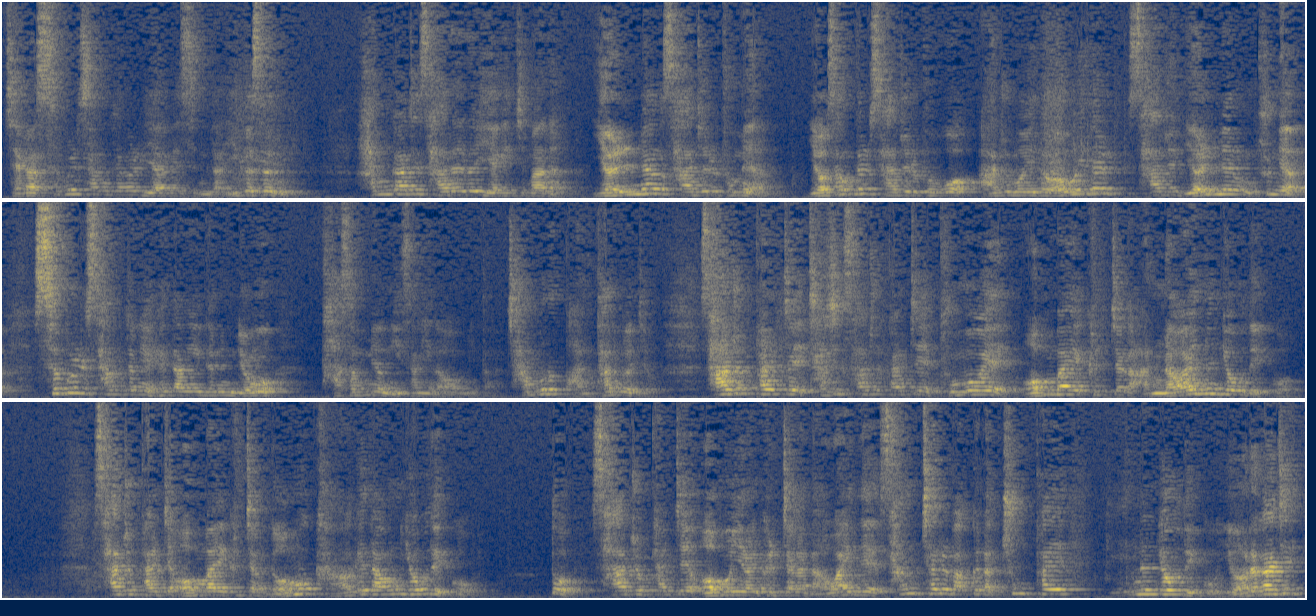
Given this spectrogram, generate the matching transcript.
제가 스벌상정을 이야기했습니다. 이것은 한 가지 사례로 이야기했지만 10명 사주를 보면 여성들 사주를 보고 아주머니들 어머니들 사주 10명 풀면 스불상정에 해당이 되는 경우 5명 이상이 나옵니다. 참으로 많다는 거죠. 사주팔자에 자식 사주팔자에 부모의 엄마의 글자가 안 나와 있는 경우도 있고 사주팔자 엄마의 글자가 너무 강하게 나오는 경우도 있고 또 사주팔자에 어머니라는 글자가 나와 있는데 상처를 받거나 충파에 있는 경우도 있고 여러 가지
